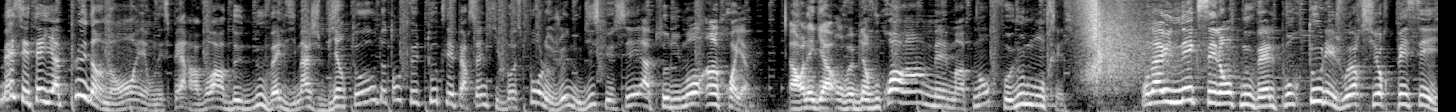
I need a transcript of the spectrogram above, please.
mais c'était il y a plus d'un an et on espère avoir de nouvelles images bientôt, d'autant que toutes les personnes qui bossent pour le jeu nous disent que c'est absolument incroyable. Alors les gars, on veut bien vous croire, hein, mais maintenant faut nous le montrer. On a une excellente nouvelle pour tous les joueurs sur PC.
